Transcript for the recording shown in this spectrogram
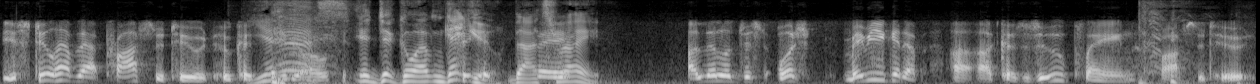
you still have that prostitute who could Yes. It did go out and get you. That's say right. A little just well, maybe you get a, a, a kazoo playing prostitute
